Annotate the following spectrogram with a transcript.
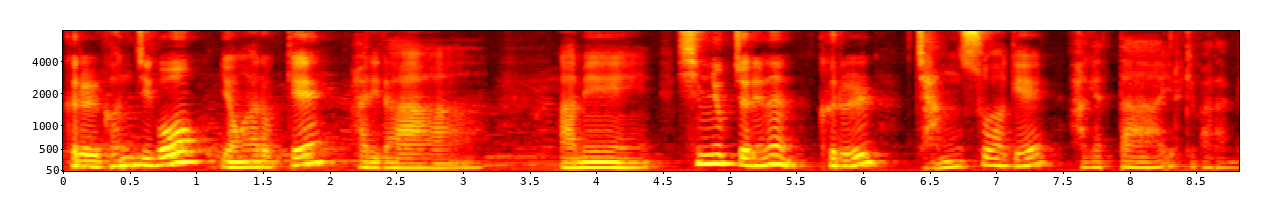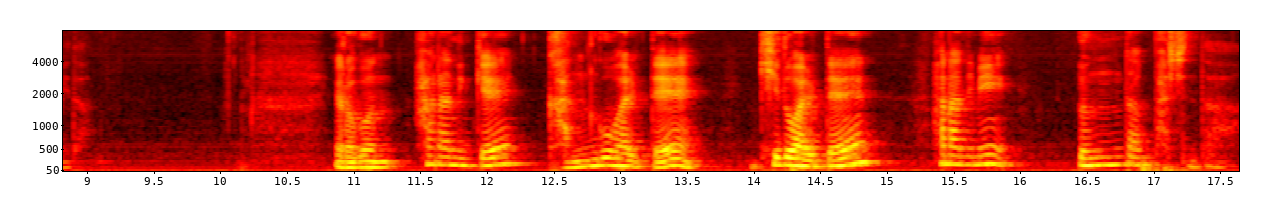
그를 건지고 영화롭게 하리라. 아멘. 16절에는 그를 장수하게 하겠다. 이렇게 말합니다. 여러분, 하나님께 간구할 때, 기도할 때, 하나님이 응답하신다.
